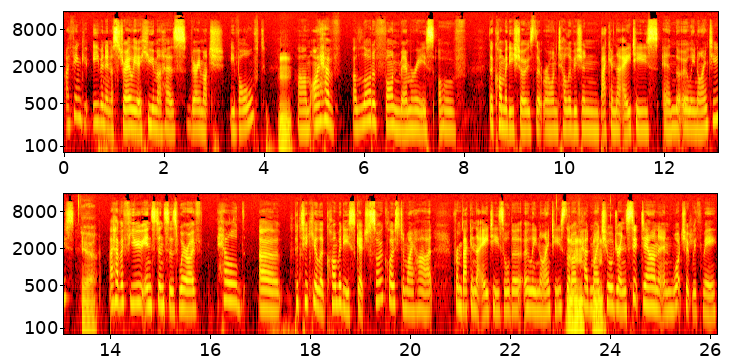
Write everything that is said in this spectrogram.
I think even in Australia, humour has very much evolved. Um, I have a lot of fond memories of the comedy shows that were on television back in the 80s and the early 90s. yeah I have a few instances where I've held a particular comedy sketch so close to my heart from back in the 80s or the early 90s that I've had my children sit down and watch it with me.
